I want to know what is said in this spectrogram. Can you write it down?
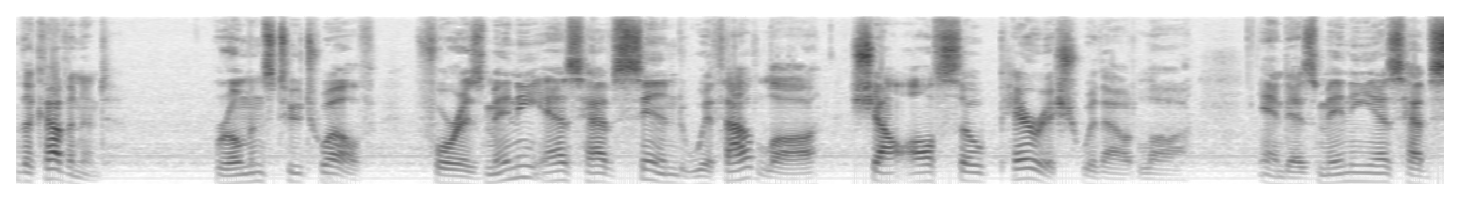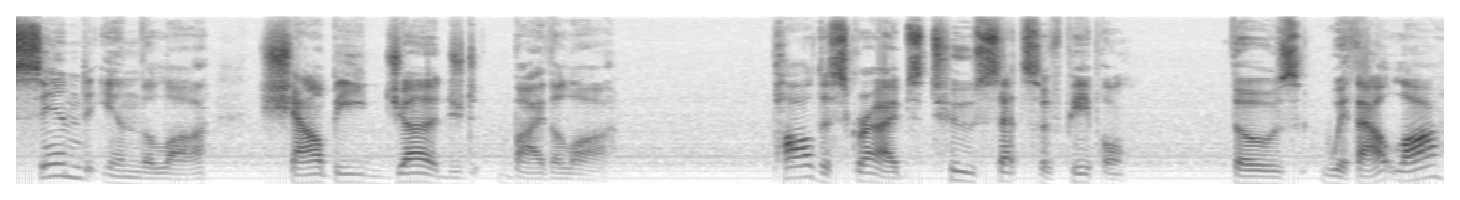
the covenant? Romans 2:12 For as many as have sinned without law shall also perish without law, and as many as have sinned in the law shall be judged by the law. Paul describes two sets of people those without law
